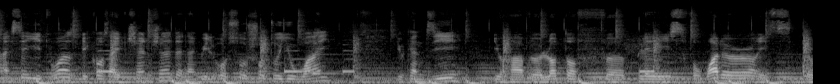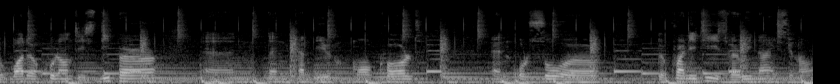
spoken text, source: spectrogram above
I say it was because I changed it and I will also show to you why. You can see you have a lot of uh, place for water, it's, the water coolant is deeper and then can be more cold and also uh, the quality is very nice, you know.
